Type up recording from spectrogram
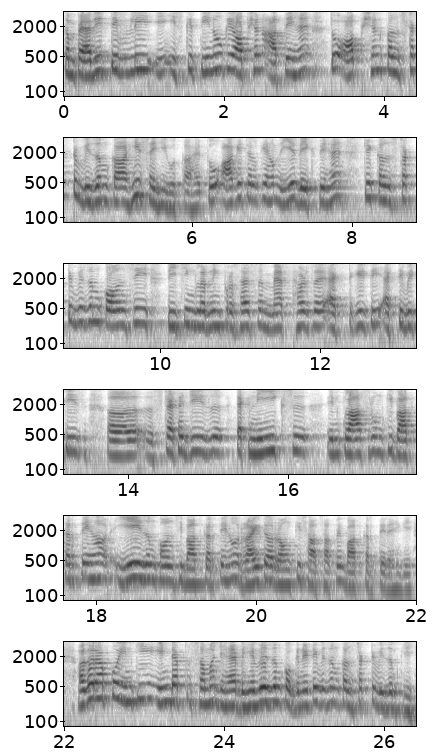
कंपैरेटिवली इसके तीनों के ऑप्शन आते हैं तो ऑप्शन कंस्ट्रक्टिविज्म का ही सही होता है। तो आगे चल के हम ये देखते हैं कि कंस्ट्रक्टिविज्म कौन सी teaching learning process methods activity activities strategies techniques in classroom की बात करते हैं, और ये इज्म कौन सी बात करते हैं, और राइट और रॉन्ग की साथ साथ में बात करते रहेंगे। अगर आपको इनकी इन डेप्थ समझ है बिहेवियरिज्म कोग्नेटिविज्म कंस्ट्रक्टिविज्म की।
